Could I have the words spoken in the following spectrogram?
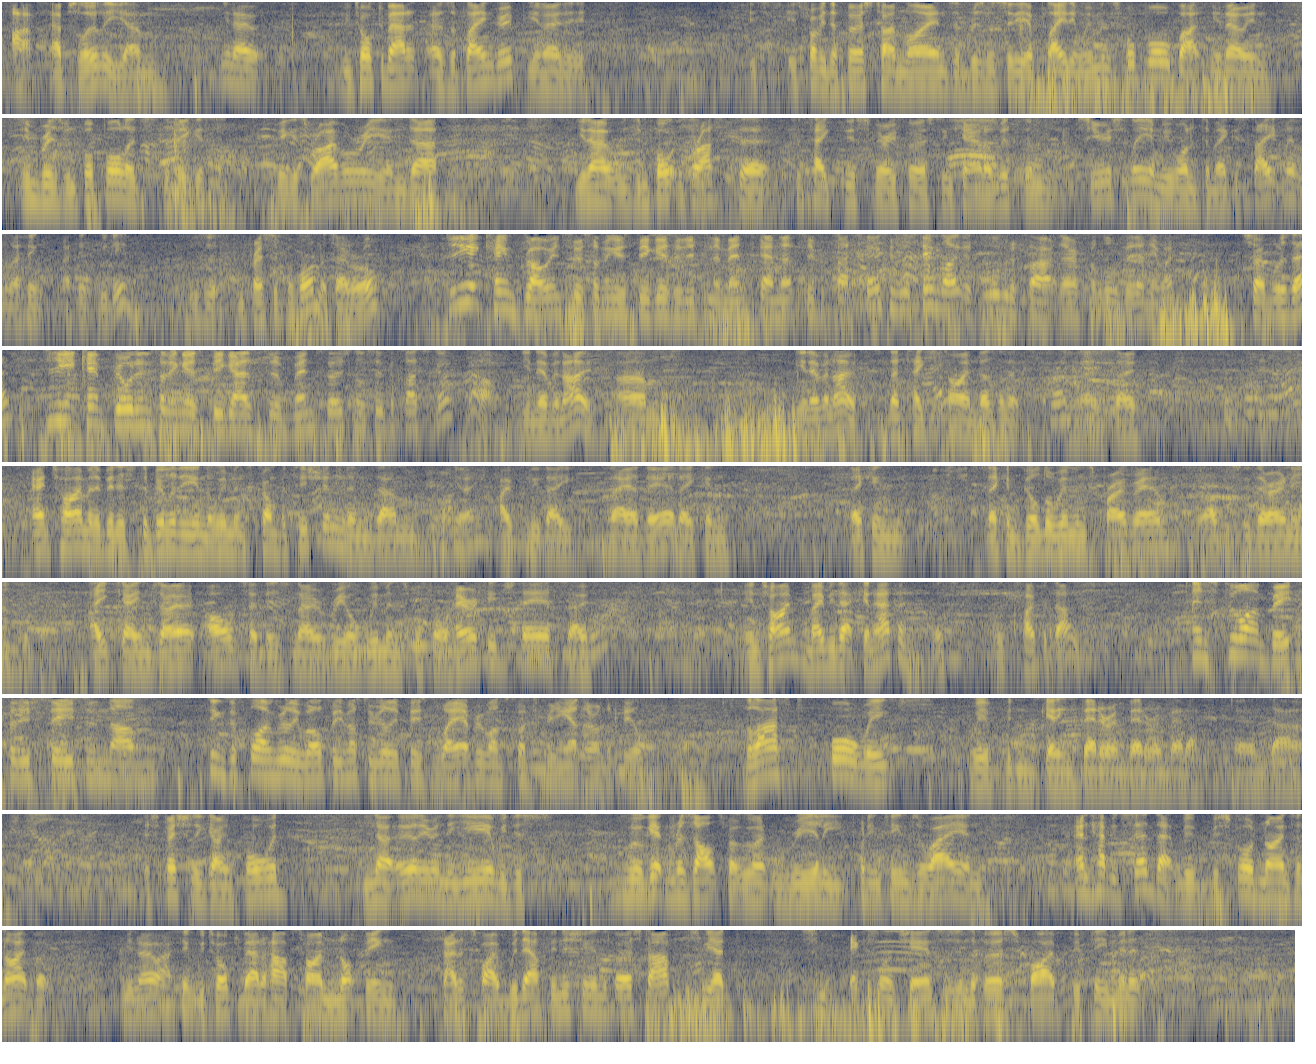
Ah, absolutely. Um, you know, we talked about it as a playing group. You know, the, it's, it's probably the first time Lions and Brisbane City have played in women's football, but, you know, in, in Brisbane football, it's the biggest biggest rivalry. And, uh, you know, it was important for us to, to take this very first encounter with them seriously, and we wanted to make a statement, and I think I think we did. It was an impressive performance overall. Do you think it can grow into something as big as it is in the men's game, that Super Classico? Because it seemed like it's a little bit of fire out there for a little bit anyway. So what was that? Do you think it can build into something as big as the men's version of Super Classico? Oh, you never know. Um, you never know. That takes time, doesn't it? You know, so and time and a bit of stability in the women's competition, and um, you know, hopefully they they are there. They can they can they can build a women's program. Obviously, they're only eight games old, so there's no real women's football heritage there. So in time, maybe that can happen. Let's let's hope it does. And still unbeaten for this season. Um, things are flying really well for you. you must be really pleased with the way everyone's contributing out there on the field. The last four weeks, we've been getting better and better and better, and uh, especially going forward. You know, earlier in the year, we just we were getting results, but we weren't really putting teams away. And and having said that, we, we scored nine tonight, but you know, I think we talked about at half time not being satisfied with our finishing in the first half because we had some excellent chances in the first five, 15 minutes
